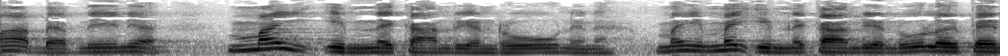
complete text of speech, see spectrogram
มารถแบบนี้เนี่ยไม่อิ่มในการเรียนรู้เนี่ยนะไม่ไม่อิ่มในการเรียนรู้เลยเป็น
